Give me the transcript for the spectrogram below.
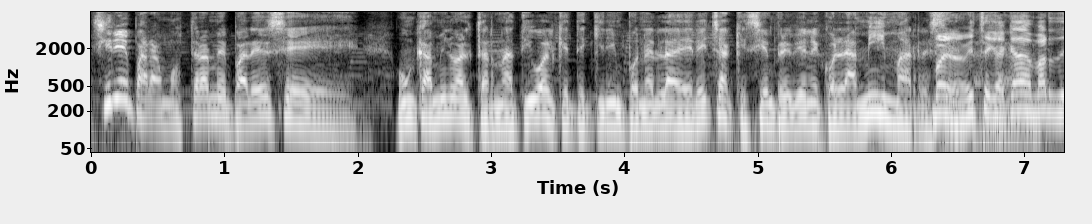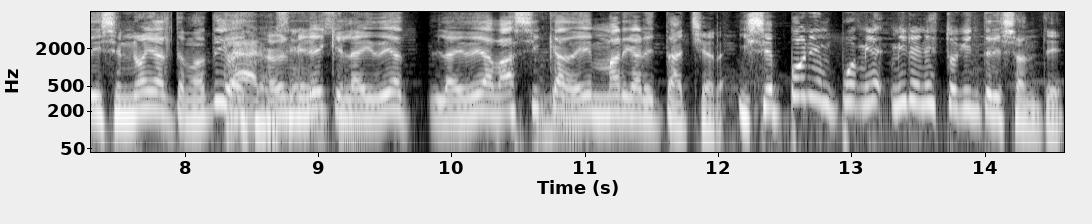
Sirve para mostrar, me parece, un camino alternativo al que te quiere imponer la derecha, que siempre viene con la misma receta. Bueno, viste que a cada parte dicen no hay alternativa. Claro, Javier sí, Milei, sí. que la idea, la idea básica de Margaret Thatcher. Y se ponen. Miren, miren esto que interesante.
